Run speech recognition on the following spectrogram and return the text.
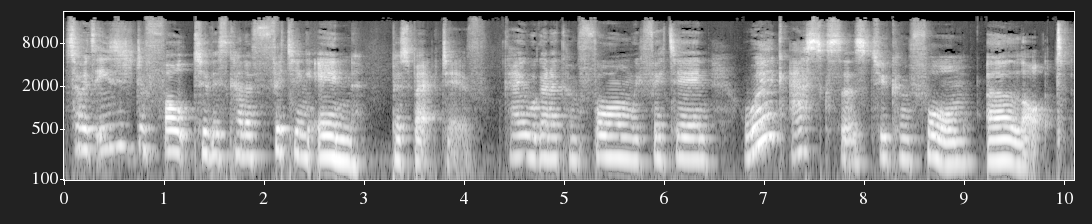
So it's easy to default to this kind of fitting in perspective. Okay, we're going to conform, we fit in, Work asks us to conform a lot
